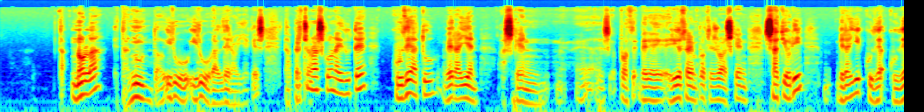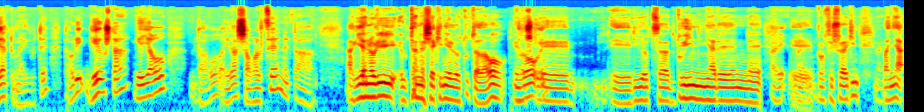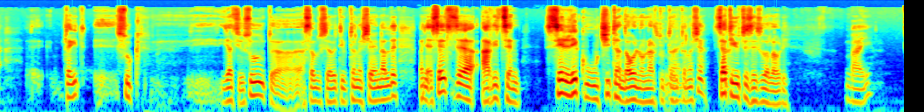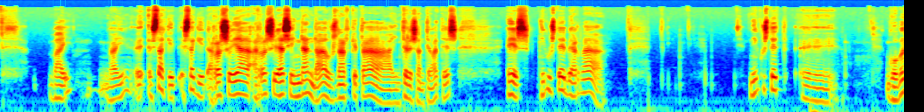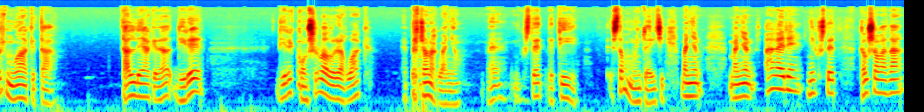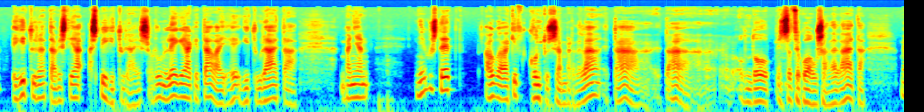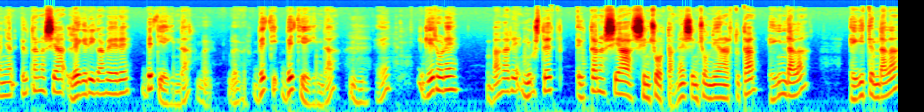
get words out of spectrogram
ta, nola, eta nun, da, iru, iru galdera horiek, ez? Eta pertsona asko nahi dute kudeatu beraien azken eh, bere eriozaren prozesu azken zati hori beraiek kudeatu nahi dute eta hori geosta gehiago dago aida zabaltzen eta agian hori eutanasiakin lotuta dago edo eh, eriotza duinaren e, bai. prozesuarekin bai. baina egit zuk idatzi duzu azaldu zea beti eutanasiaren alde baina ez ez harritzen ze leku gutxitan dagoen onartuta bai. duten asia? Zati bai. zaizu dela hori? Bai, bai, bai, e, ez dakit, ez dakit, arrazoia, arrazoia zein dan da, ausnarketa interesante bat, ez? Ez, nik uste behar da, nik uste e, gobernuak eta taldeak eta dire, dire konservadoreagoak e, pertsonak baino. Eh? Nik uste beti ez da momentu eritxi. Baina, baina hala ere, nik uste, gauza bada egitura eta bestea azpiegitura, ez? Orduan legeak eta bai, eh, egitura eta baina nik uste hau badakit kontu izan behar dela eta eta ondo pensatzeko gauza dela eta baina eutanasia legeri gabe ere beti eginda. Bai, bai, bai. Beti, beti eginda. Mm eh? Gerore badare nik uste eutanasia zentsu hortan, eh? zentsu ondian hartuta, egin dala, egiten dala,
